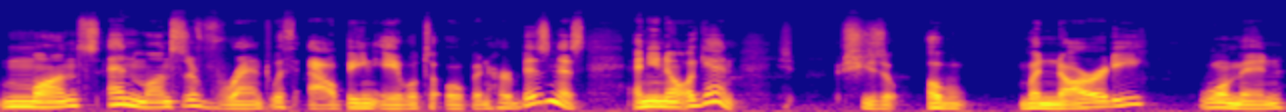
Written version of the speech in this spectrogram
months and months of rent without being able to open her business. And you know, again, she's a, a minority woman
